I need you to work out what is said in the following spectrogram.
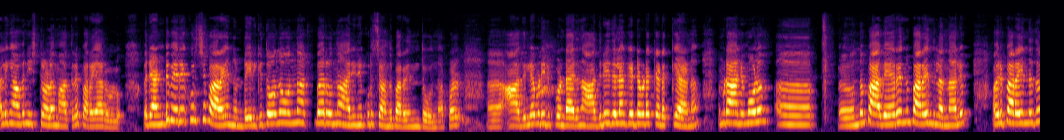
അല്ലെങ്കിൽ അവന് ഇഷ്ടമുള്ളത് മാത്രമേ പറയാറുള്ളൂ. അപ്പോൾ രണ്ടുപേരെ കുറിച്ച് പറയുന്നുണ്ട്. എനിക്ക് തോന്നുന്നു ഒന്ന് അക്ബർ ഒന്ന് ആര്യനെ കുറിച്ചാണ് പറയുന്നത് തോന്നുന്നു. അപ്പോൾ ആദിലെവിടെ ഇരിപ്പുണ്ടായിരുന്നു? ആദില ഇതെല്ലാം കേട്ട് അവിടെ കിടക്കുകയാണ്. നമ്മുടെ അനുമോളും ഒന്നും വേറെ ഒന്നും പറയുന്നില്ല. എന്നാലും അവർ പറയുന്നത്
